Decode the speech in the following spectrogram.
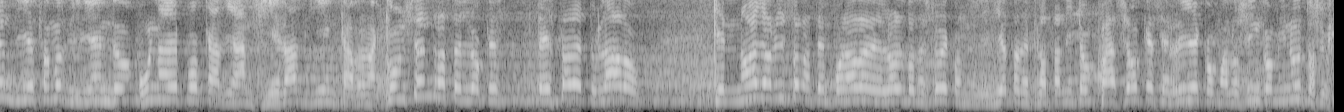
en día estamos viviendo una época de ansiedad bien cabrona. Concéntrate en lo que está de tu lado. Quien no haya visto la temporada de LOL donde estuve con el idiota de Platanito, pasó que se ríe como a los cinco minutos. güey.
